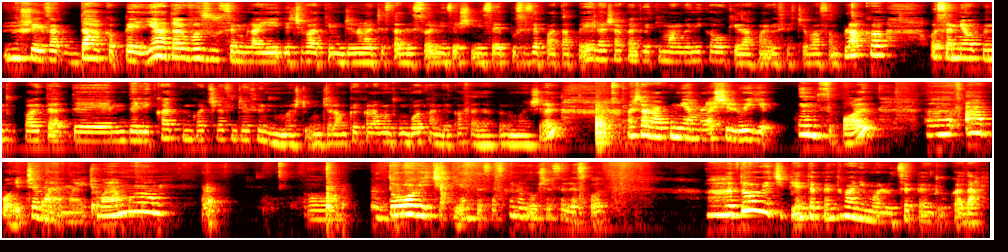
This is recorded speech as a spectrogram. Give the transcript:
nu știu exact dacă pe ea, dar văzusem la ei de ceva timp genul acesta de solnițe și mi se pusese pata pe ele, așa că între timp m-am gândit că ok, dacă mai găsesc ceva să-mi placă, o să-mi iau pentru partea de delicat, pentru că acela, sincer, nu mai știu în ce l-am, cred că l-am într-un borcan de cafea, dacă nu mă înșel. Așa că acum i-am luat și lui un suport. Uh, apoi, ce mai am aici? Mai am uh, uh, două recipiente, să că nu reușesc să le scot. Uh, două recipiente pentru animăluțe, pentru că, da,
